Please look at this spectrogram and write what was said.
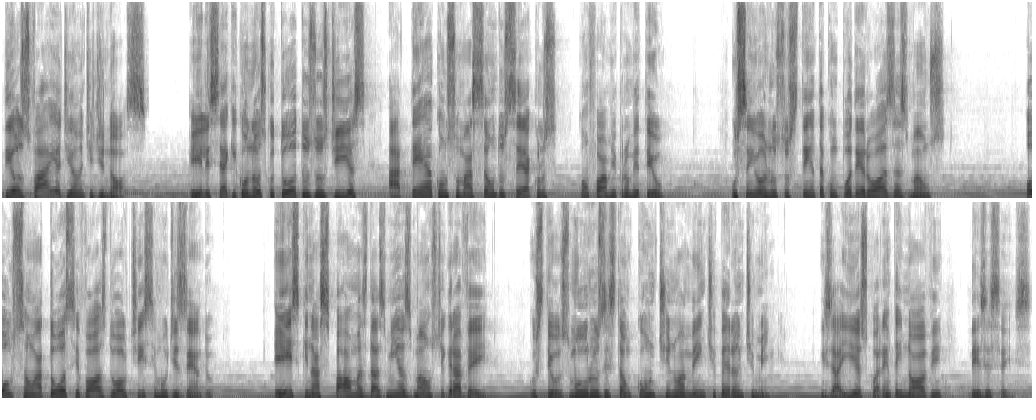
Deus vai adiante de nós. Ele segue conosco todos os dias até a consumação dos séculos, conforme prometeu. O Senhor nos sustenta com poderosas mãos. Ouçam a doce voz do Altíssimo dizendo: Eis que nas palmas das minhas mãos te gravei, os teus muros estão continuamente perante mim. Isaías 49, 16.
